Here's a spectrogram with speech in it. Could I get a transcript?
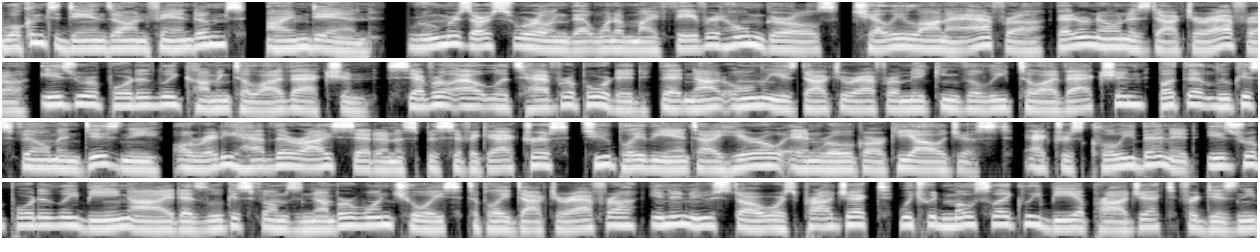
Welcome to Dan's On Fandoms. I'm Dan. Rumors are swirling that one of my favorite homegirls, Chelli Lona Aphra, better known as Dr. Aphra, is reportedly coming to live action. Several outlets have reported that not only is Dr. Aphra making the leap to live action, but that Lucasfilm and Disney already have their eyes set on a specific actress to play the anti-hero and rogue archaeologist. Actress Chloe Bennet is reportedly being eyed as Lucasfilm's number one choice to play Dr. Aphra in a new Star Wars project, which would most likely be a project for Disney+.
